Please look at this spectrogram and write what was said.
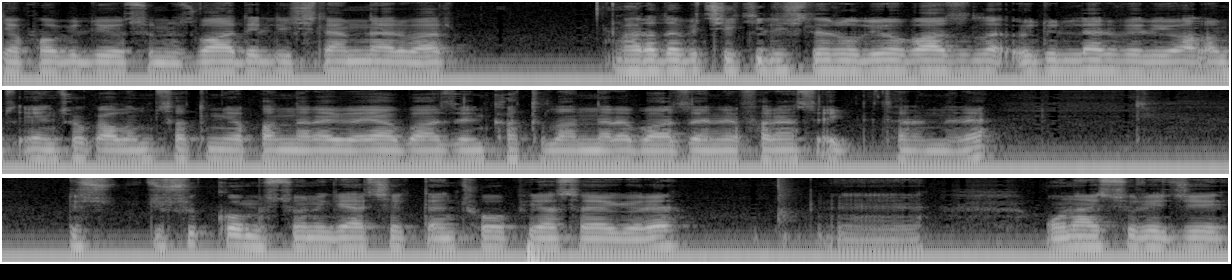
yapabiliyorsunuz. Vadeli işlemler var. Arada bir çekilişler oluyor. Bazı ödüller veriyor. Alım, en çok alım satım yapanlara veya bazen katılanlara, bazen referans ekletenlere. Düş, düşük komisyonu gerçekten çoğu piyasaya göre e, onay süreci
